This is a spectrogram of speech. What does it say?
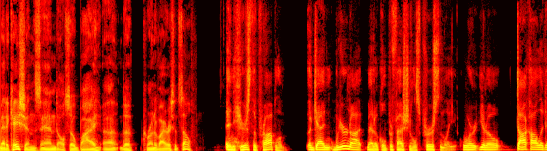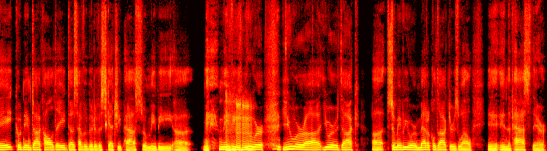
medications and also by uh, the coronavirus itself. And here's the problem. Again, we're not medical professionals personally, or, you know, Doc Holliday, codename Doc Holiday, does have a bit of a sketchy past. So maybe, uh, maybe you were, you were, uh, you were a doc. Uh, so maybe you were a medical doctor as well in, in the past there,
